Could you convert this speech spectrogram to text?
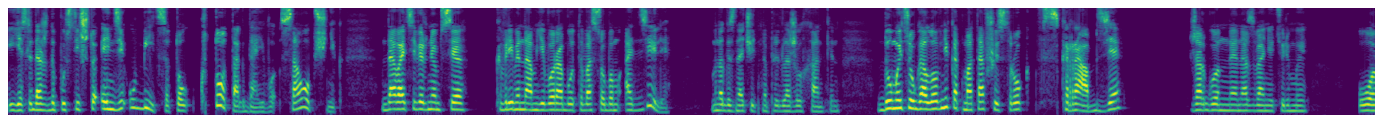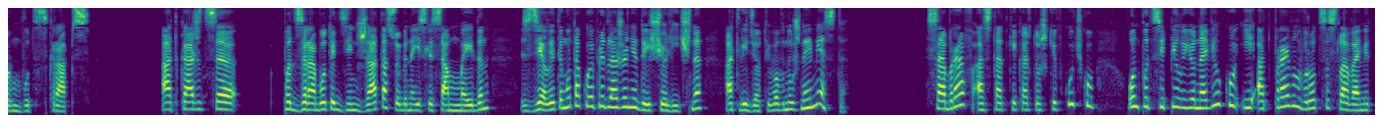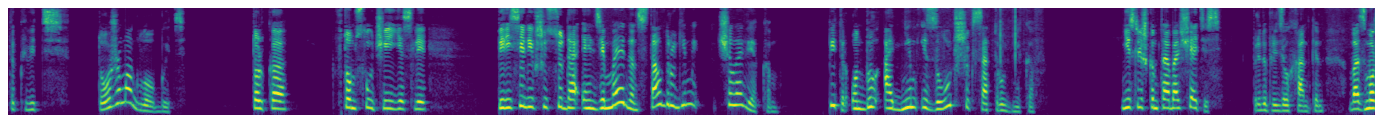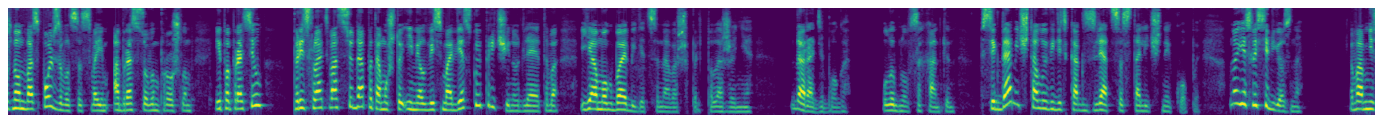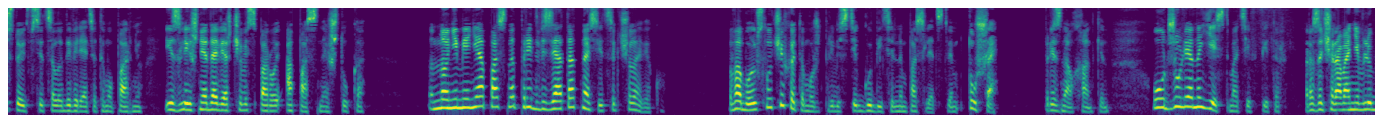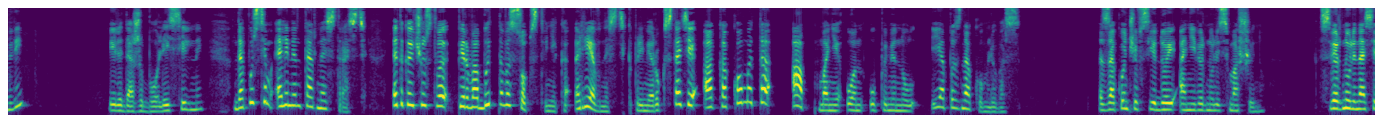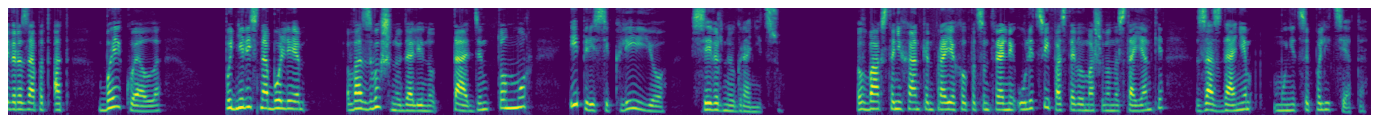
И если даже допустить, что Энди убийца, то кто тогда его сообщник? Давайте вернемся к временам его работы в особом отделе, — многозначительно предложил Ханкин. Думаете, уголовник, отмотавший срок в Скрабзе, жаргонное название тюрьмы Ормвуд Скрабс, откажется подзаработать деньжат, особенно если сам Мейден сделает ему такое предложение, да еще лично отведет его в нужное место? Собрав остатки картошки в кучку, он подцепил ее на вилку и отправил в рот со словами «Так ведь тоже могло быть». Только в том случае, если, переселившись сюда, Энди Мейден стал другим человеком. Питер, он был одним из лучших сотрудников. «Не слишком-то обольщайтесь», — предупредил Ханкин. «Возможно, он воспользовался своим образцовым прошлым и попросил прислать вас сюда, потому что имел весьма вескую причину для этого. Я мог бы обидеться на ваше предположение. Да ради бога, — улыбнулся Ханкин. Всегда мечтал увидеть, как злятся столичные копы. Но если серьезно, вам не стоит всецело доверять этому парню. Излишняя доверчивость порой опасная штука. Но не менее опасно предвзято относиться к человеку. В обоих случаях это может привести к губительным последствиям. «Туше», — признал Ханкин. «У Джулиана есть мотив, Питер». Разочарование в любви? Или даже более сильный? Допустим, элементарная страсть. Этакое чувство первобытного собственника, ревность, к примеру. Кстати, о каком это Апмане он упомянул? Я познакомлю вас. Закончив с едой, они вернулись в машину. Свернули на северо-запад от Бейкуэлла, поднялись на более возвышенную долину Таддингтон-Мур и пересекли ее северную границу. В Бакстоне Ханкен проехал по центральной улице и поставил машину на стоянке за зданием муниципалитета.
